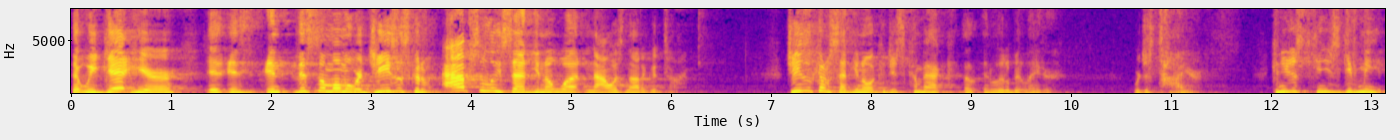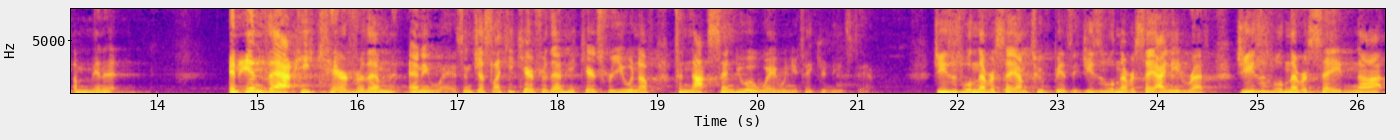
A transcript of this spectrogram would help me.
that we get here is, is in, this is a moment where Jesus could have absolutely said, you know what, now is not a good time. Jesus could have said, you know what, could you just come back a, a little bit later? We're just tired. Can you just, can you just give me a minute? And in that, he cared for them anyways. And just like he cared for them, he cares for you enough to not send you away when you take your needs to him. Jesus will never say, I'm too busy. Jesus will never say, I need rest. Jesus will never say, not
